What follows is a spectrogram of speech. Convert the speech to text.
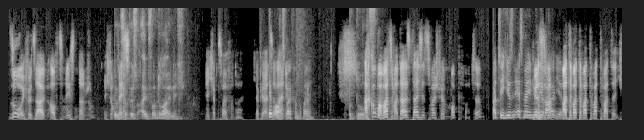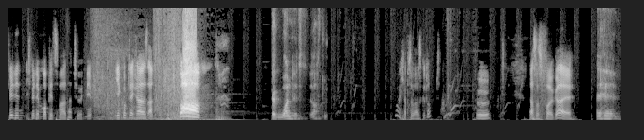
So, ich würde sagen, auf zum nächsten Dungeon. Richtung ich Westen. habe jetzt einen von drei, nicht? Ja, ich habe zwei von drei. Ich habe hier Ich eins habe auch alleine. zwei von drei. Oh. Ach, guck mal, warte mal, da ist, da ist jetzt zum Beispiel ein Mob, warte. Warte, hier sind erstmal die Ich Mineralien. warte, warte, warte, warte, warte. Ich will den, ich will den Mob jetzt mal da töten nehmen. Ihr guckt euch mal das an. BOOM! Ja, One-Hit. Ach du. Oh, ich hab sowas gedroppt. Äh, Das ist voll geil. Hehe.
